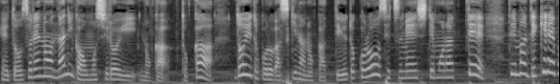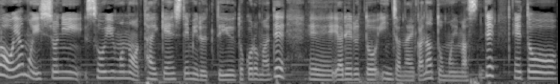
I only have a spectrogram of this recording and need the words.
えっ、と、それの何が面白いのかとか、どういうところが好きなのかっていうところを説明してもらって、で、まあ、できれば親も一緒にそういうものを体験してみるっていうところまで、えー、やれるといいんじゃないかなと思います。で、えっ、と、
